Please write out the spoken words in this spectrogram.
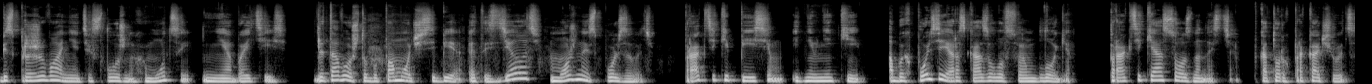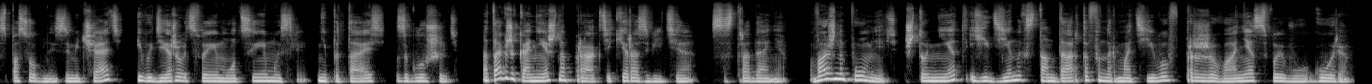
без проживания этих сложных эмоций не обойтись. Для того, чтобы помочь себе это сделать, можно использовать практики писем и дневники. Об их пользе я рассказывала в своем блоге. Практики осознанности, в которых прокачивается способность замечать и выдерживать свои эмоции и мысли, не пытаясь заглушить. А также, конечно, практики развития сострадания. Важно помнить, что нет единых стандартов и нормативов проживания своего горя.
